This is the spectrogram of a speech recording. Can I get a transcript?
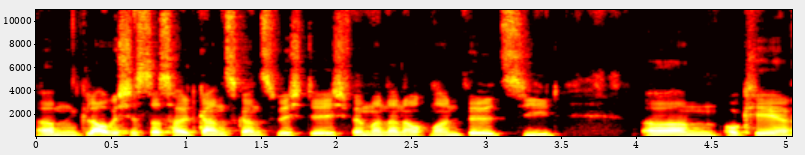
Ähm, glaube ich, ist das halt ganz, ganz wichtig, wenn man dann auch mal ein Bild sieht. Ähm, okay,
